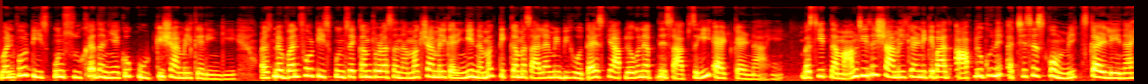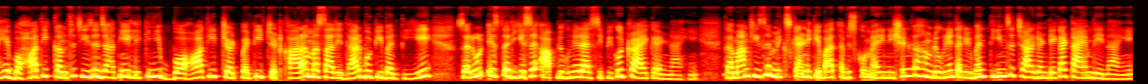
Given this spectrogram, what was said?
वन फोर टी स्पून सूखा धनिया को कूट के शामिल करेंगे। और इसमें वन फोर टी स्पून से कम थोड़ा सा नमक शामिल करेंगे। नमक टिक्का मसाला में भी होता है, इसलिए आप लोगों ने अपने हिसाब से ही ऐड करना है। बस ये तमाम चीज़ें शामिल करने के बाद आप लोगों ने अच्छे से इसको मिक्स कर लेना है। बहुत ही कम से चीज़ें जाती हैं, लेकिन ये बहुत ही चटपटी, चटखारा, मसालेदार बूटी बनती है। ज़रूर इस तरीके से आप लोगों ने रेसिपी को ट्राई करना है। तमाम चीज़ें मिक्स करने के बाद अब इसको मैरिनेशन का हम लोगों ने तकरीबन तीन से चार घंटे का टाइम देना है,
